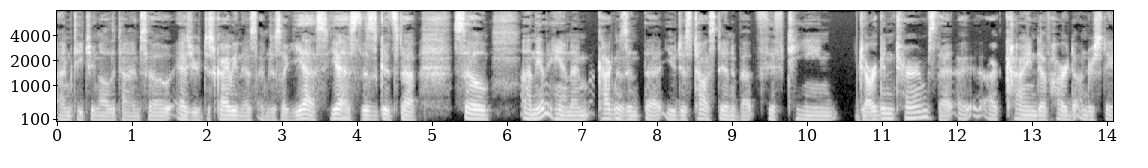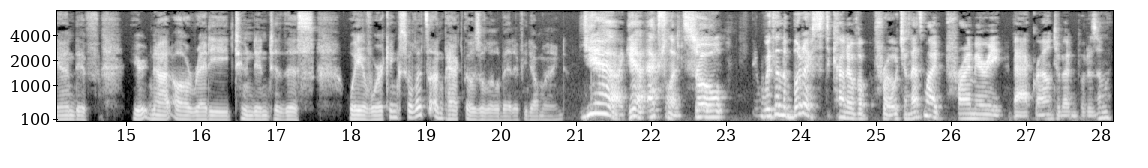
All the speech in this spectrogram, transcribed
I'm teaching all the time. So as you're describing this, I'm just like, yes, yes, this is good stuff. So on the other hand, I'm cognizant that you just tossed in about 15 jargon terms that are, are kind of hard to understand if you're not already tuned into this way of working. So let's unpack those a little bit, if you don't mind. Yeah, yeah, excellent. So within the Buddhist kind of approach, and that's my primary background, Tibetan Buddhism,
